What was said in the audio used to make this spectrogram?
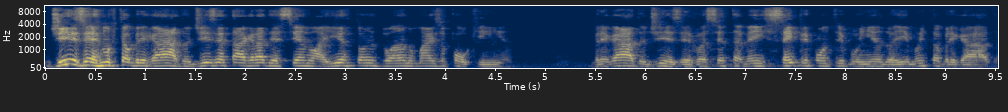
Dizer, muito obrigado. Dizer está agradecendo a Ayrton doando mais um pouquinho. Obrigado, Dizer. Você também sempre contribuindo aí. Muito obrigado.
